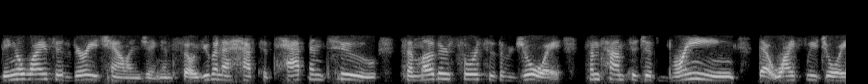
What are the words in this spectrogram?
being a wife is very challenging and so you're going to have to tap into some other sources of joy sometimes to just bring that wifely joy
